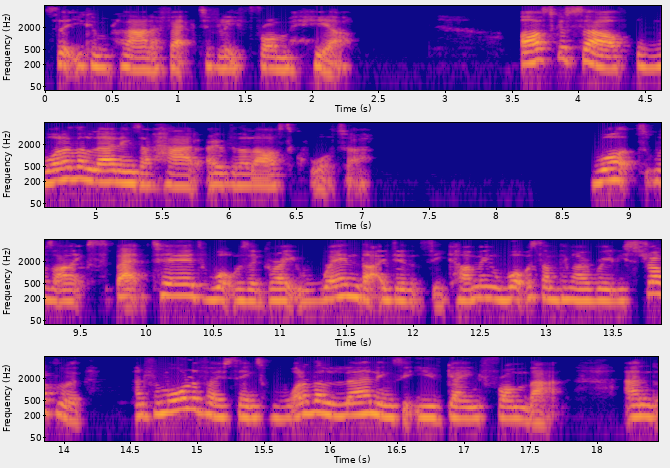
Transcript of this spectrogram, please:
so that you can plan effectively from here. Ask yourself, what are the learnings I've had over the last quarter? What was unexpected? What was a great win that I didn't see coming? What was something I really struggled with? And from all of those things, what are the learnings that you've gained from that? And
